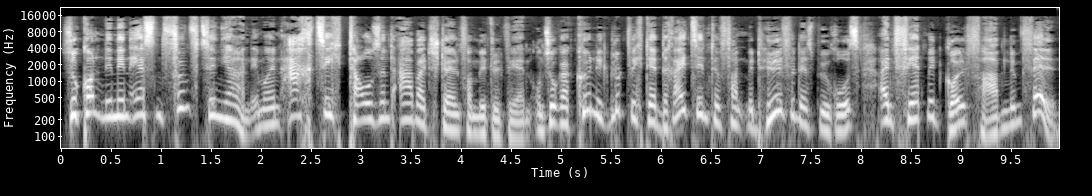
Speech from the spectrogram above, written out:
So konnten in den ersten 15 Jahren immerhin 80.000 Arbeitsstellen vermittelt werden und sogar König Ludwig 13. fand mit Hilfe des Büros ein Pferd mit goldfarbenem Fell.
